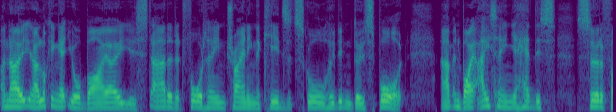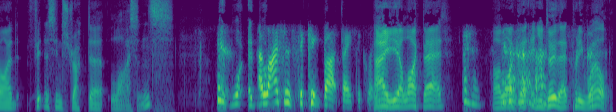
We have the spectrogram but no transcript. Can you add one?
I know, you know, looking at your bio, you started at 14 training the kids at school who didn't do sport. Um, and by 18, you had this certified fitness instructor license. At what, at a license to kick butt, basically. Hey, yeah, I like that. I like that. And you do that pretty well.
